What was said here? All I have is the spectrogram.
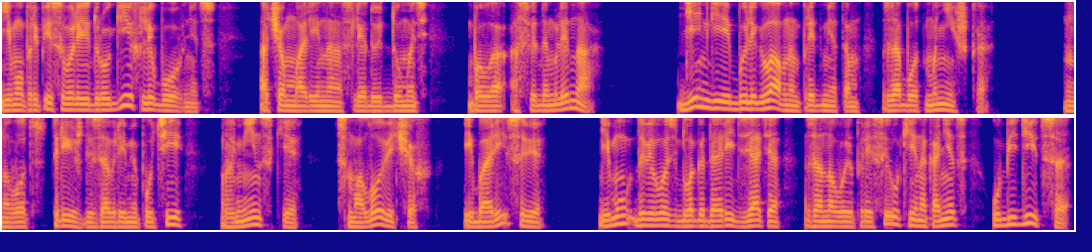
Ему приписывали и других любовниц, о чем Марина, следует думать, была осведомлена. Деньги были главным предметом забот Мнишка — но вот трижды за время пути в Минске, Смоловичах и Борисове ему довелось благодарить зятя за новые присылки и, наконец, убедиться,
